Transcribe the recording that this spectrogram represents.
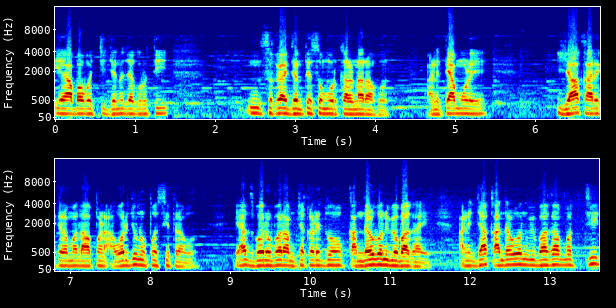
याबाबतची जनजागृती सगळ्या जनतेसमोर करणार आहोत. आणि त्यामुळे या कार्यक्रमाला आपण आवर्जून उपस्थित राहावं. याचबरोबर आमच्याकडे जो कांदळवन विभाग आहे आणि ज्या कांदळवन विभागामधची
